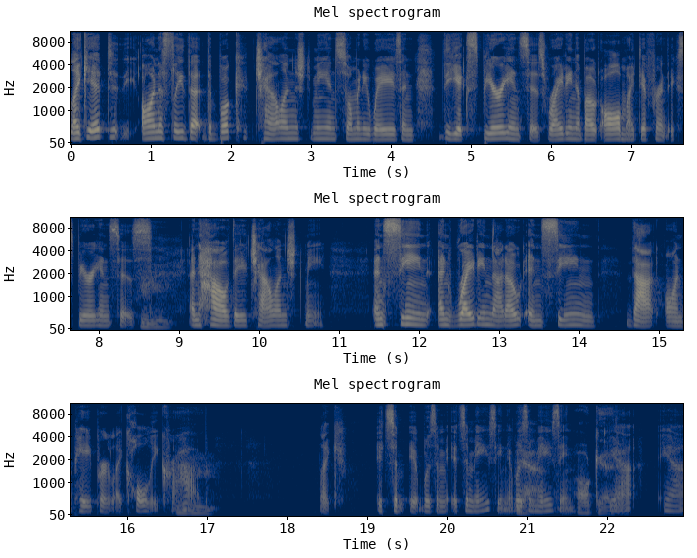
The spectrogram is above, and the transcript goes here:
Like it honestly that the book challenged me in so many ways and the experiences writing about all my different experiences and how they challenged me and seeing and writing that out and seeing that on paper like holy crap. Like it's a, it was am- it's amazing. It was Yeah. amazing. All good. Yeah. Yeah.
